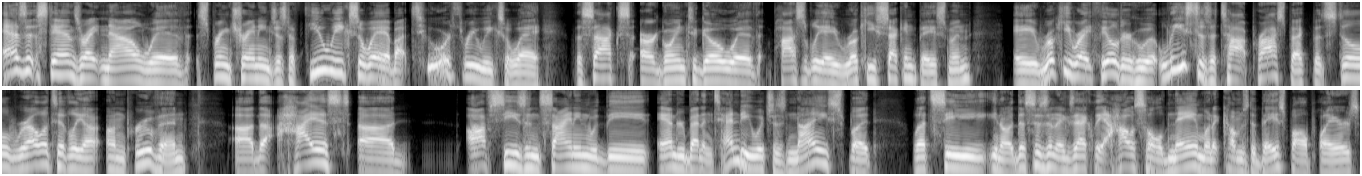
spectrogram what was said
As it stands right now, with spring training just a few weeks away, about two or three weeks away, the Sox are going to go with possibly a rookie second baseman, a rookie right fielder who at least is a top prospect, but still relatively un- unproven. Uh, the highest uh, offseason signing would be Andrew Benintendi, which is nice, but let's see, you know, this isn't exactly a household name when it comes to baseball players.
